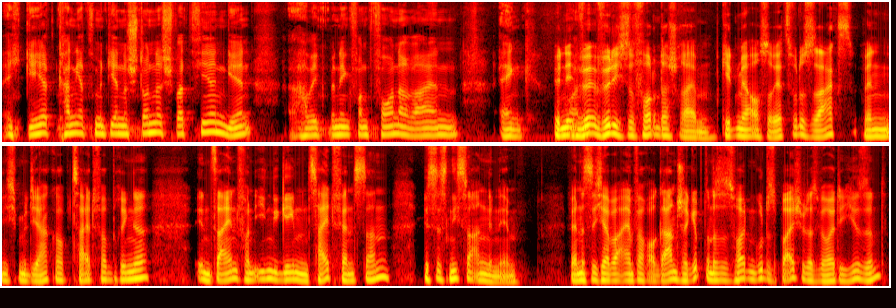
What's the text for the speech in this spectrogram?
ich gehe jetzt, kann jetzt mit dir eine Stunde spazieren gehen, habe ich, bin ich von vornherein eng. Wür- würde ich sofort unterschreiben. Geht mir auch so. Jetzt, wo du sagst, wenn ich mit Jakob Zeit verbringe, in seinen von ihnen gegebenen Zeitfenstern, ist es nicht so angenehm. Wenn es sich aber einfach organisch ergibt, und das ist heute ein gutes Beispiel, dass wir heute hier sind,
